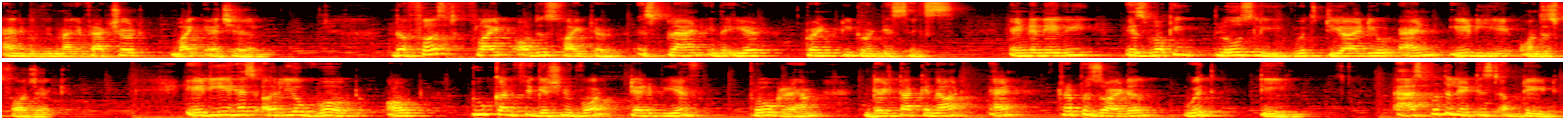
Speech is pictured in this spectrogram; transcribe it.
and will be manufactured by HAL. The first flight of this fighter is planned in the year 2026. Indian Navy is working closely with DRDO and ADA on this project. ADA has earlier worked out two configurations for TED-BF program, Delta Canard and Trapezoidal with tail. As per the latest update,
